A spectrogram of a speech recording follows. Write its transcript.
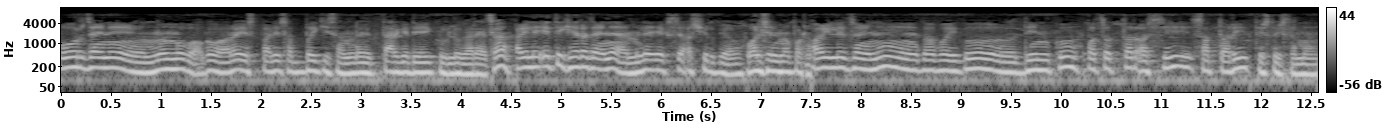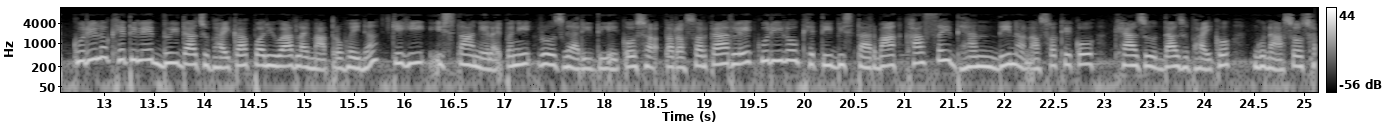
पोहोर चाहिँ महँगो भएको भएर यसपालि सबै किसानले टार्गेट यही कुरिलो गरेको छ। अहिले यतिखेर चाहिँ नै हामीले एक सय अस्सी रुपियाँ होलसेलमा पठाउ अहिले चाहिँ नै तपाईँको दिनको पचहत्तर अस्सी सत्तरी त्यस्तो स्तरमा कुरिलो खेतीले दुई दाजुभाइका परिवारलाई मात्र होइन केही स्थानीयलाई पनि रोजगारी दिएको छ। तर सरकारले कुरिलो खेती विस्तारमा खासै ध्यान दिन नसकेको ख्याजु दाजुभाइको गुनासो छ।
